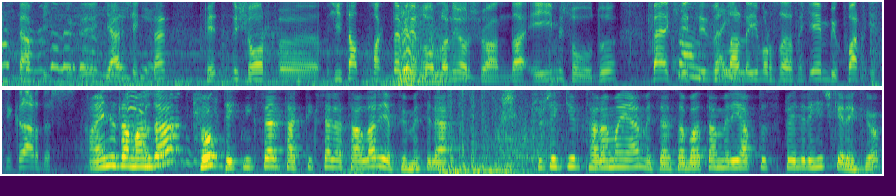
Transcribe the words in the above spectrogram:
bassanız pickledi. alırdınız Gerçekten Petli Shore e, hit atmakta bile zorlanıyor şu anda. Eğimi soğudu. Belki de Son Silver'larla sayı. Immortal arasındaki en büyük fark istikrardır. Aynı zamanda zaman çok tekniksel taktiksel hatalar yapıyor. Mesela şu şekil taramaya mesela sabahtan beri yaptığı spreylere hiç gerek yok.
